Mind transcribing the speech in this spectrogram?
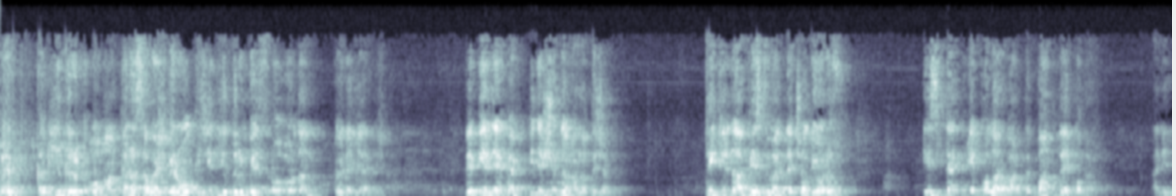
Ben, tabii Yıldırım o Ankara Savaşı ver olduğu için Yıldırım Beyazıt o oradan öyle gelmiş. Ve bir de efendim bir de şunu da anlatacağım. Tekirdağ Festivali'nde çalıyoruz. Eskiden ekolar vardı, bantlı ekolar. Hani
